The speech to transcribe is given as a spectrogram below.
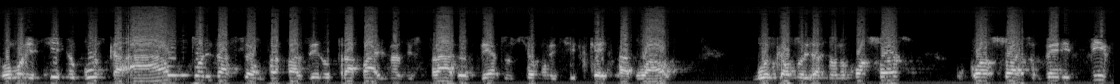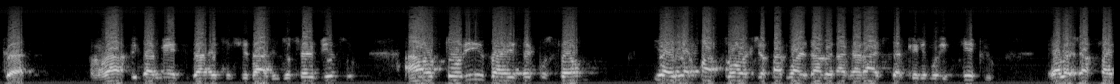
o município busca a autorização para fazer o trabalho nas estradas dentro do seu município, que é estadual, busca autorização no consórcio, o consórcio verifica rapidamente da necessidade do serviço, autoriza a execução e aí a patroa que já está guardada na garagem daquele município, ela já sai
